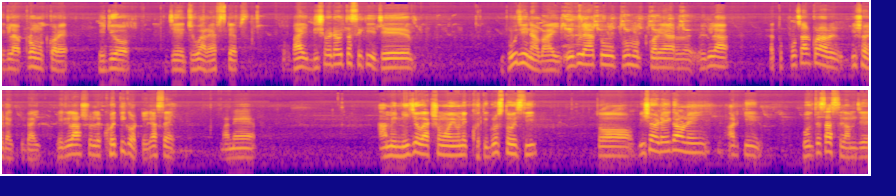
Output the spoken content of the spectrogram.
এগুলা প্রমোট করে ভিডিও যে জুয়ার অ্যাপস ট্যাপস ভাই, বিষয়টা হইতেছে কি যে বুঝি না ভাই, এগুলা এত প্রমোট করে আর এগুলা এত প্রচার করার বিষয়টা কি ভাই? এগুলা আসলে ক্ষতিকর, ঠিক আছে? মানে আমি নিজেও এক সময় অনেক ক্ষতিগ্রস্ত হয়েছি। তো বিষয়টা এই কারণেই আর কি বলতে চাচ্ছিলাম যে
